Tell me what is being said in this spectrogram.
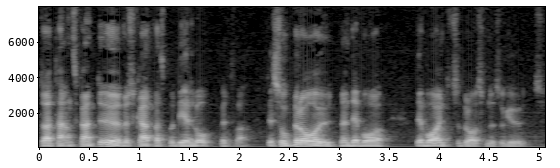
Så att han ska inte överskattas på det loppet. Va? Det såg bra ut men det var, det var inte så bra som det såg ut.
